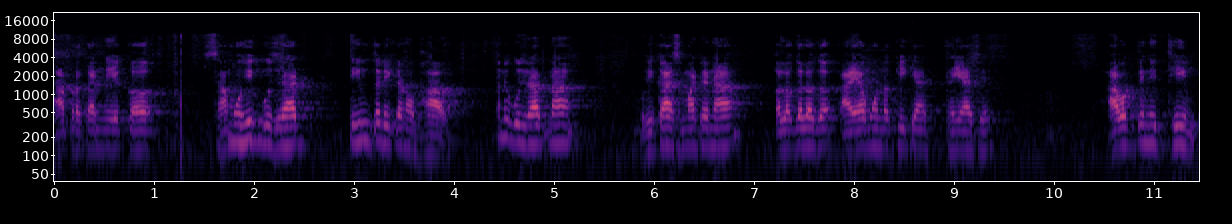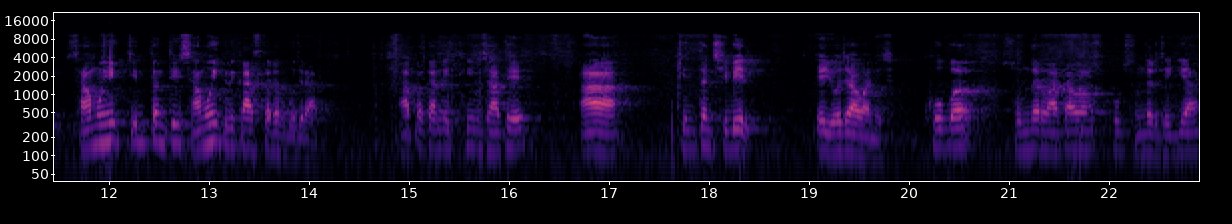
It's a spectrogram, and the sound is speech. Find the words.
આ પ્રકારની એક સામૂહિક ગુજરાત ટીમ તરીકેનો ભાવ અને ગુજરાતના વિકાસ માટેના અલગ અલગ આયામો નક્કી ક્યાં થયા છે. આ વખતેની થીમ સામૂહિક ચિંતનથી સામૂહિક વિકાસ તરફ ગુજરાત. આ પ્રકારની થીમ સાથે આ ચિંતન શિબિર એ યોજાવાની છે. ખૂબ સુંદર વાતાવરણ, ખૂબ સુંદર જગ્યા,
